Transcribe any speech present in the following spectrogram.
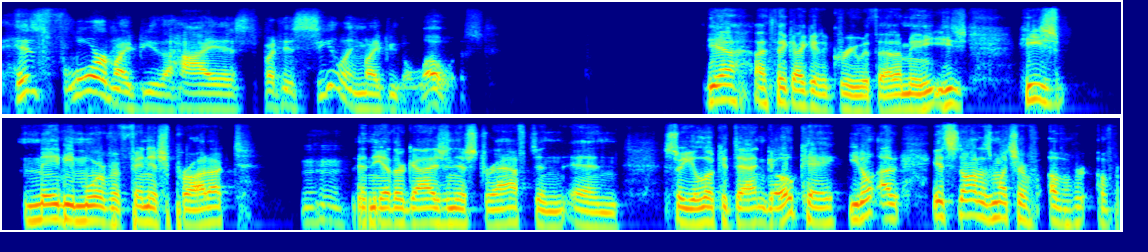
his floor might be the highest, but his ceiling might be the lowest. Yeah, I think I could agree with that. I mean, he's he's maybe more of a finished product mm-hmm. than the other guys in this draft, and and so you look at that and go, okay, you don't. it's not as much of, of, of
